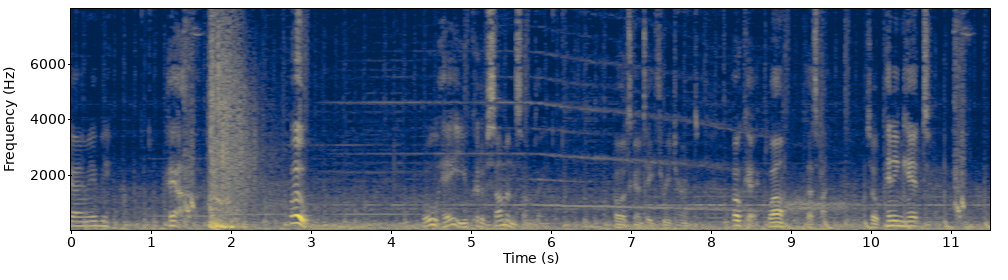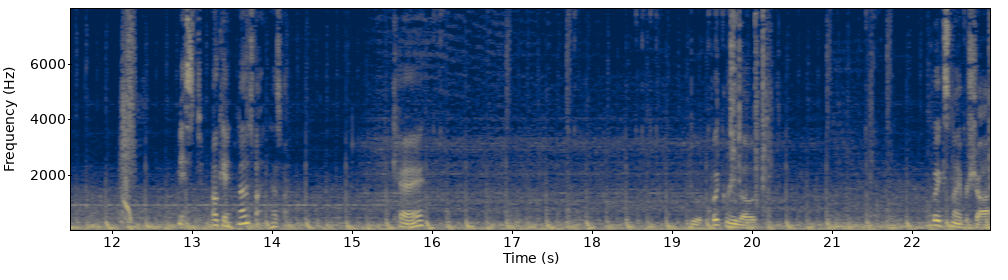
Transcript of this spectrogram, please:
guy maybe? Hey. Ah. Whoa! Oh, hey, you could have summoned something. Oh, it's going to take three turns. Okay, well, that's fine. So, pinning hit. Missed. Okay, no, that's fine, that's fine. Okay. Do a quick reload. Quick sniper shot.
